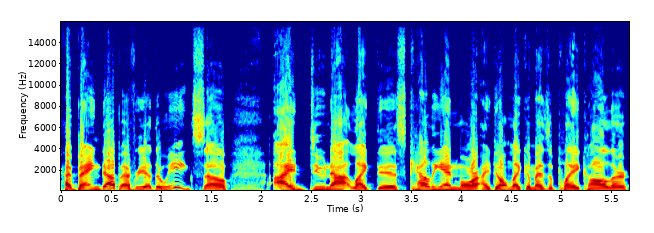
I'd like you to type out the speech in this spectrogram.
banged up every other week. So I do not like this. Kellen Moore, I don't like him as a play caller.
